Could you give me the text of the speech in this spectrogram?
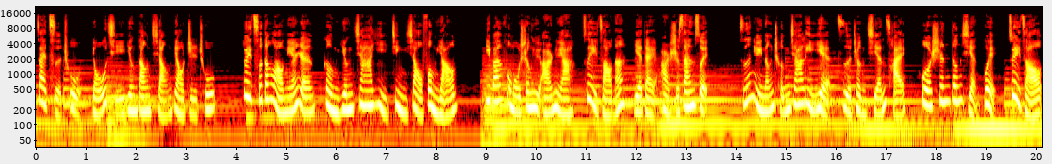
在此处尤其应当强调指出，对此等老年人更应加以尽孝奉养。一般父母生育儿女啊，最早呢也得二十三岁。子女能成家立业、自挣钱财或身登显贵，最早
